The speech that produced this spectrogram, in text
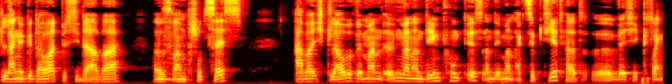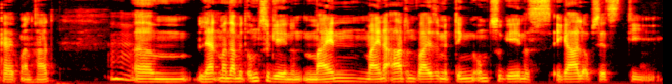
lange gedauert, bis sie da war. Also mhm. es war ein mhm. Prozess. Aber ich glaube, wenn man irgendwann an dem Punkt ist, an dem man akzeptiert hat, äh, welche Krankheit man hat, mhm. ähm, lernt man damit umzugehen. Und mein, meine Art und Weise mit Dingen umzugehen, ist egal, ob es jetzt die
